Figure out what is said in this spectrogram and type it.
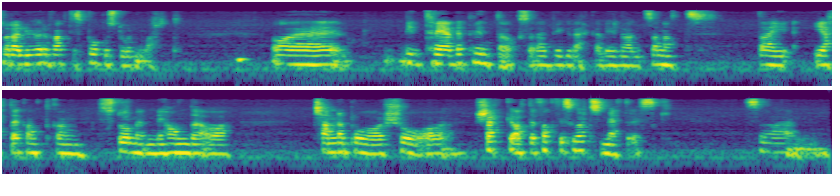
Og de lurer faktisk på hvor stor den ble. Og eh, vi 3D-printer også de byggverkene vi har sånn at de i etterkant kan stå med den i hånda og kjenne på og se og sjekke at det faktisk ble symmetrisk. Så um,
